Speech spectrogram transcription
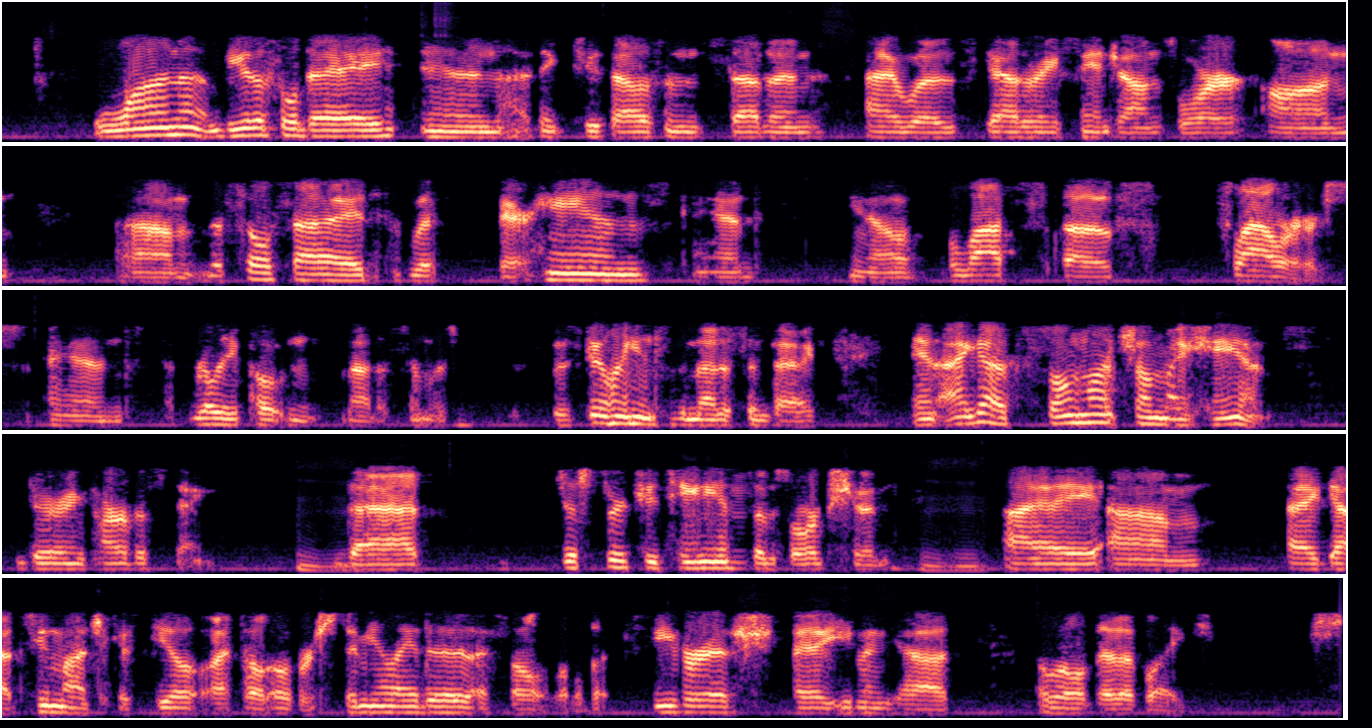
one beautiful day in I think 2007, I was gathering St. John's wort on um, the hillside with bare hands and you know lots of flowers and really potent medicine was was going into the medicine bag, and I got so much on my hands during harvesting Mhm. that just through cutaneous absorption, Mhm. I um, I got too much. I could feel I felt overstimulated. I felt a little bit feverish. I even got a little bit of like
